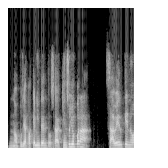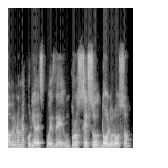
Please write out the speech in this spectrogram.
No, pues ya para qué lo intento. O sea, ¿quién soy yo para saber que no va a haber una mejoría después de un proceso doloroso,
